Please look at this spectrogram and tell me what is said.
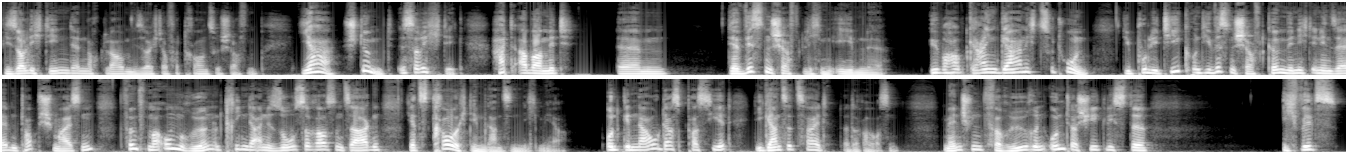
wie soll ich denen denn noch glauben? Wie soll ich da Vertrauen zu schaffen? Ja, stimmt, ist richtig. Hat aber mit ähm, der wissenschaftlichen Ebene überhaupt rein gar nichts zu tun. Die Politik und die Wissenschaft können wir nicht in denselben Topf schmeißen, fünfmal umrühren und kriegen da eine Soße raus und sagen, jetzt traue ich dem Ganzen nicht mehr. Und genau das passiert die ganze Zeit da draußen. Menschen verrühren unterschiedlichste, ich will's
